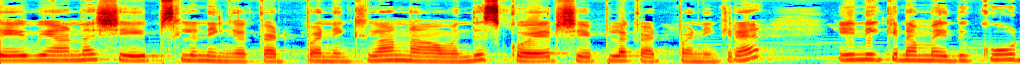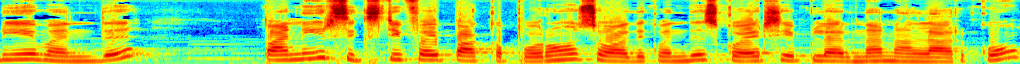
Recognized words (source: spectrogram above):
தேவையான ஷேப்ஸில் நீங்கள் கட் பண்ணிக்கலாம். நான் வந்து ஸ்கொயர் ஷேப்பில் கட் பண்ணிக்கிறேன். இன்றைக்கி நம்ம இது கூடயே வந்து பன்னீர் சிக்ஸ்டி ஃபைவ் பார்க்க போகிறோம் ஸோ அதுக்கு வந்து ஸ்கொயர் ஷேப்பில் இருந்தால் நல்லாயிருக்கும்.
